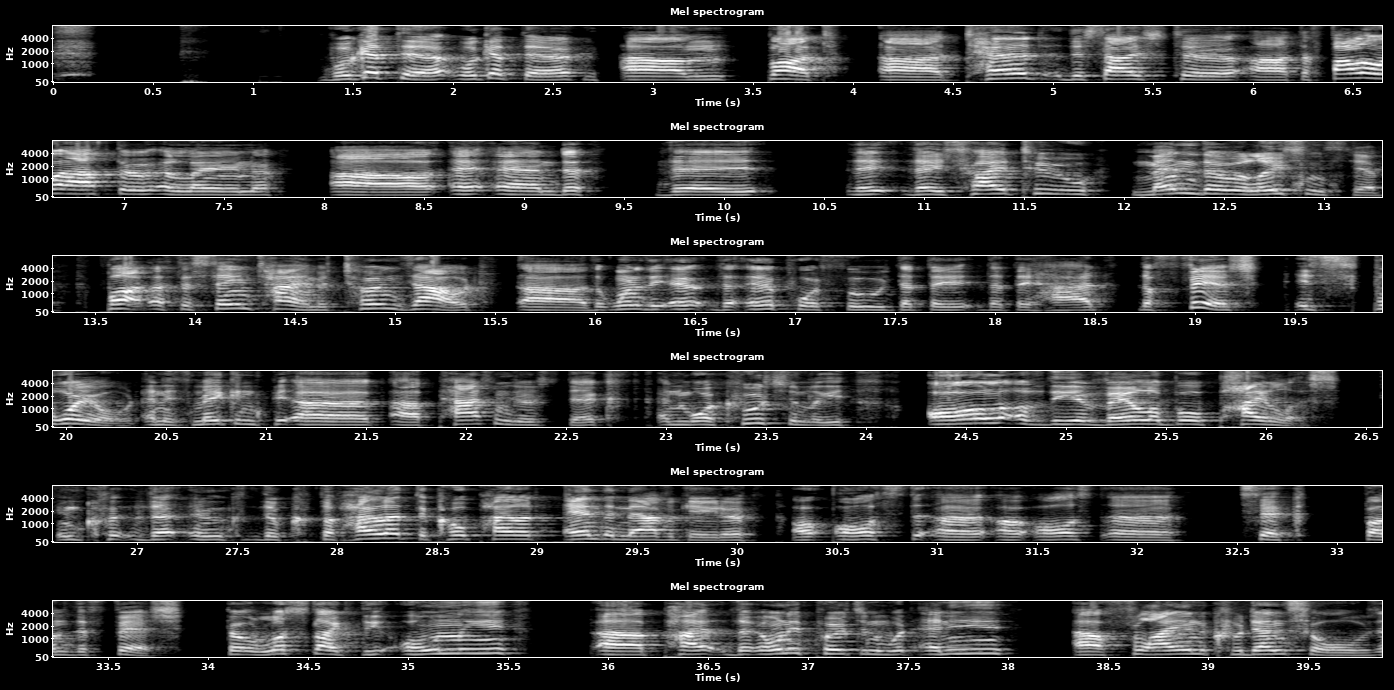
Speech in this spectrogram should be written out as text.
We'll get there. We'll get there. Um, but uh, Ted decides to uh, to follow after Elaine. Uh, and they they they try to mend their relationship. But at the same time, it turns out uh, that one of the air, the airport food that they that they had, the fish, is spoiled and it's making uh, uh, passengers sick. And more crucially, all of the available pilots Inc- the, inc- the the pilot, the co-pilot, and the navigator are all st- uh, are all uh, sick from the fish. So it looks like the only uh pi- the only person with any flying credentials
